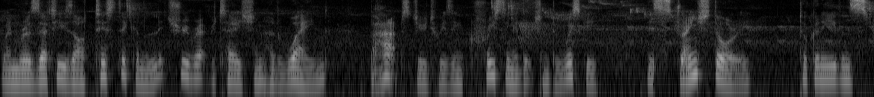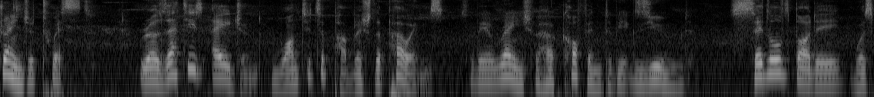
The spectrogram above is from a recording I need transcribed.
when Rossetti's artistic and literary reputation had waned, perhaps due to his increasing addiction to whiskey, this strange story took an even stranger twist. Rossetti's agent wanted to publish the poems. So they arranged for her coffin to be exhumed. Siddal's body was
